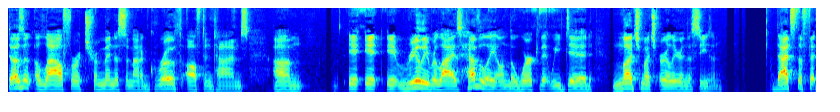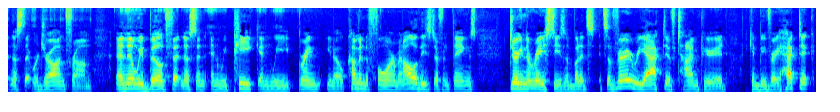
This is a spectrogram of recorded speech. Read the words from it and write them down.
doesn't allow for a tremendous amount of growth oftentimes um, it, it, it really relies heavily on the work that we did much much earlier in the season that's the fitness that we're drawing from and then we build fitness and, and we peak and we bring you know come into form and all of these different things during the race season, but it's it's a very reactive time period. It can be very hectic.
